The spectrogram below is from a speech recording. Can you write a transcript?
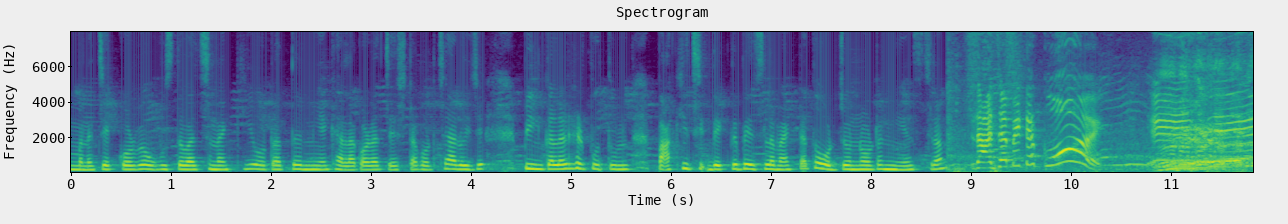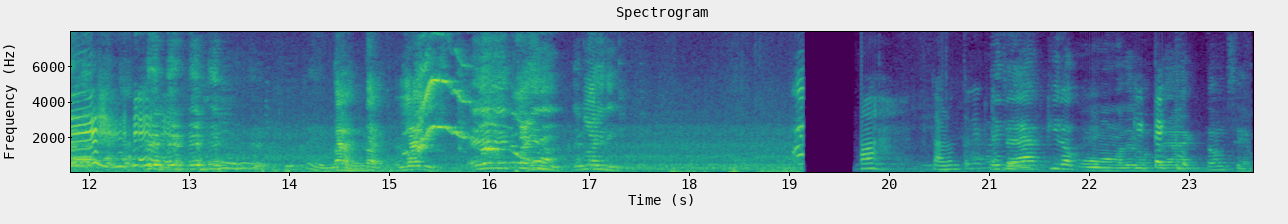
মানে চেক করবে ও বুঝতে পারছে না কি ওটাতে নিয়ে খেলা করার চেষ্টা করছে। আর ওই যে পিঙ্ক কালারের পুতুল পাখি দেখতে পেয়েছিলাম একটা তো ওর জন্য ওটা নিয়ে এসেছিলাম। রাজা বেটা কই? দারুণ তো একই রকম আমাদের মতো, কেকটা একটু- একদম সেম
